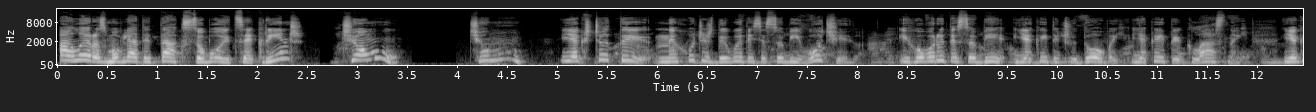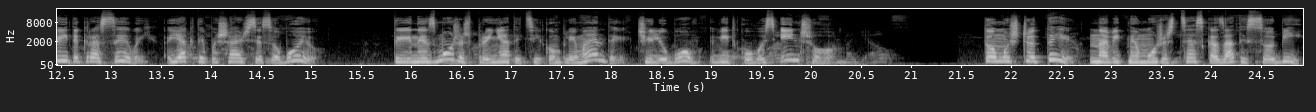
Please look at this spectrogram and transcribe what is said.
Але розмовляти так з собою це крінж? Чому? Чому? Якщо ти не хочеш дивитися собі в очі і говорити собі, який ти чудовий, який ти класний, який ти красивий, як ти пишаєшся собою, ти не зможеш прийняти ці компліменти чи любов від когось іншого. Тому що ти навіть не можеш це сказати собі.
